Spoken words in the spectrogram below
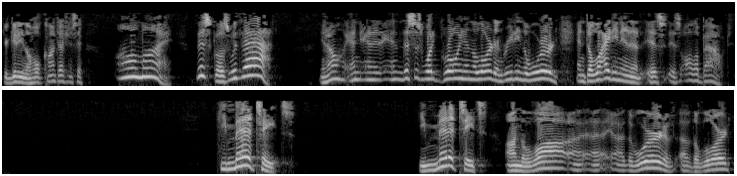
you're getting the whole context and you say, oh my, this goes with that. You know, and, and, and this is what growing in the Lord and reading the Word and delighting in it is, is all about. He meditates. He meditates on the law, uh, uh, the Word of, of the Lord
